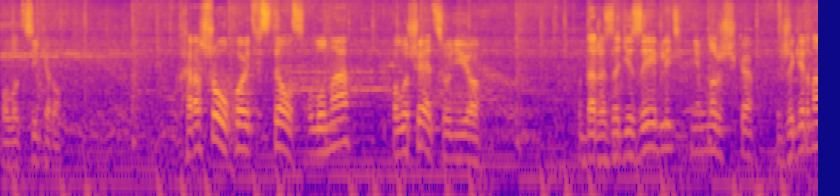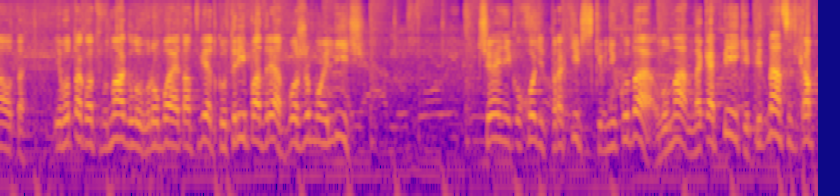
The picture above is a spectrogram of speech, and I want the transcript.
Болот Сикеру. Хорошо уходит в стелс Луна, получается у нее даже задизейблить немножечко Джаггернаута. И вот так вот в наглую врубает ответку, три подряд, боже мой, Лич. Чайник уходит практически в никуда. Луна на копейки, 15 хп,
